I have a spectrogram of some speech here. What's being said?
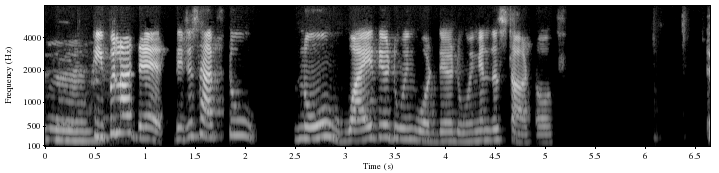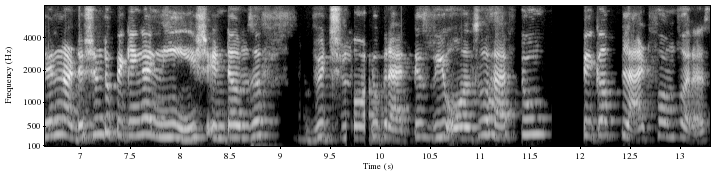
mm. people are there they just have to know why they're doing what they're doing in the start off then in addition to picking a niche in terms of which law to practice we also have to pick a platform for us.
